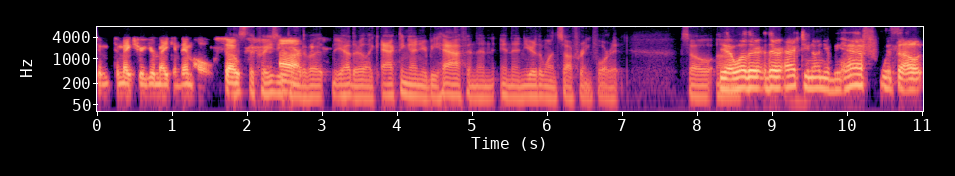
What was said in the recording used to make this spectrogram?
to to make sure you're making them whole. So that's the crazy um, part of it. Yeah, they're like acting on your behalf, and then and then you're the one suffering for it. So um, yeah, well, they're they're acting on your behalf without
